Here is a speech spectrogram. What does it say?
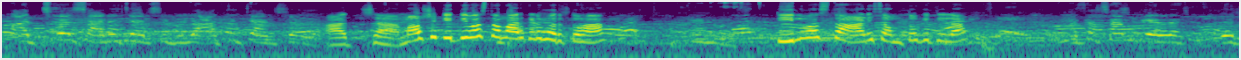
पाचशे साडेचारशे दिलं आता चारशे अच्छा. मावशी किती वाजता मार्केट भरतो हा? तीन वाजता. आणि संपतो कितीला? संपेल एक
